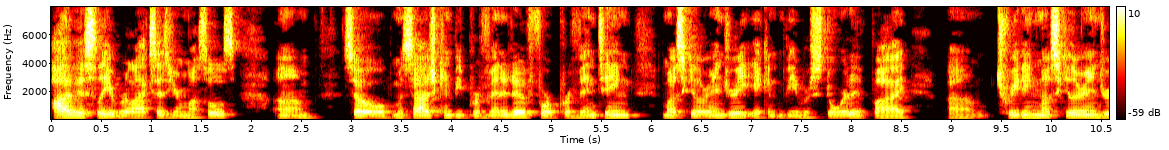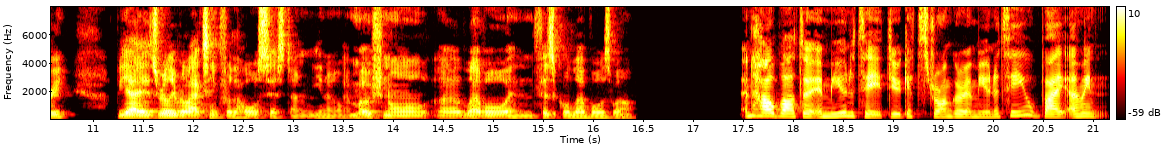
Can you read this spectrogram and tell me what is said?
Obviously, it relaxes your muscles. Um, So massage can be preventative for preventing muscular injury. It can be restorative by um, treating muscular injury. But yeah, it's really relaxing for the whole system, you know, emotional uh, level and physical level as well. And how about the immunity? Do you get stronger immunity by? I mean,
